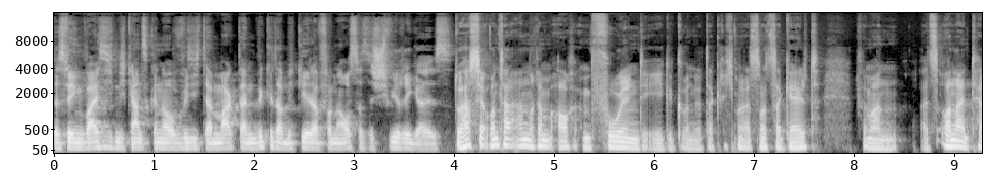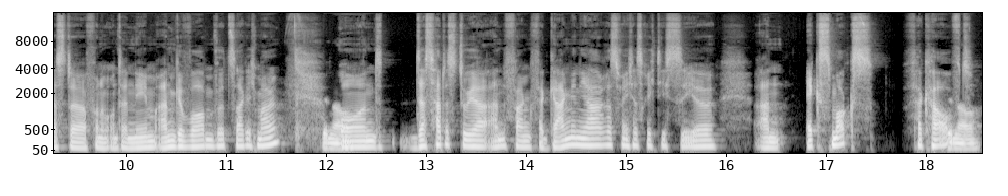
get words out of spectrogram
Deswegen weiß ich nicht ganz genau, wie sich der Markt da entwickelt, aber ich gehe davon aus, dass es schwieriger ist. Du hast ja unter anderem auch empfohlen.de gegründet. Da kriegt man als Nutzer Geld, wenn man als Online-Tester von einem Unternehmen angeworben wird, sage ich mal. Genau. Und das hattest du ja Anfang vergangenen Jahres, wenn ich das richtig sehe, an Xmox verkauft. Genau.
